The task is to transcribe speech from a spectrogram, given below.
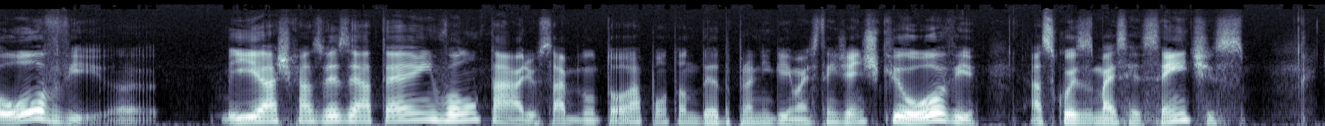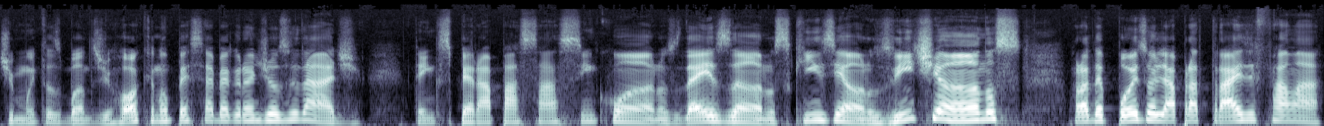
ouve uh, e acho que às vezes é até involuntário, sabe? Não tô apontando o dedo pra ninguém, mas tem gente que ouve as coisas mais recentes de muitas bandas de rock e não percebe a grandiosidade. Tem que esperar passar 5 anos, 10 anos, 15 anos, 20 anos para depois olhar para trás e falar:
